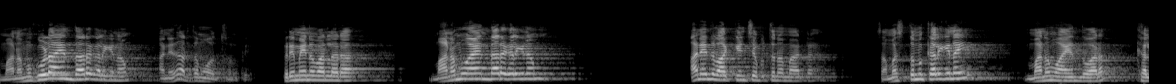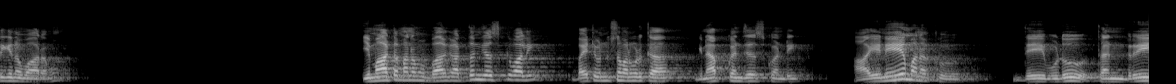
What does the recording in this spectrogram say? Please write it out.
మనము కూడా ఆయన ద్వారా కలిగినాం అనేది అర్థమవుతుంది. ప్రియమైన వాళ్ళరా మనము ఆయన ద్వారా కలిగినాం అనేది వాక్యం చెబుతున్నమాట సమస్తము కలిగినాయి మనము ఆయన ద్వారా కలిగిన వారము. ఈ మాట మనము బాగా అర్థం చేసుకోవాలి. బయట ఉంచిన మనం కూడా జ్ఞాపకం చేసుకోండి. ఆయనే మనకు దేవుడు తండ్రి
